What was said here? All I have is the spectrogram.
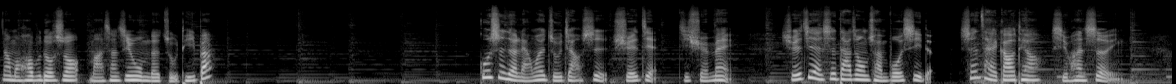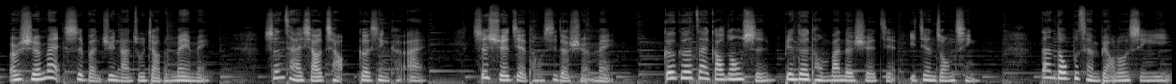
那么话不多说，马上进入我们的主题吧。故事的两位主角是学姐及学妹。学姐是大众传播系的，身材高挑，喜欢摄影；而学妹是本剧男主角的妹妹。身材小巧，个性可爱，是学姐同系的学妹。哥哥在高中时便对同班的学姐一见钟情，但都不曾表露心意。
